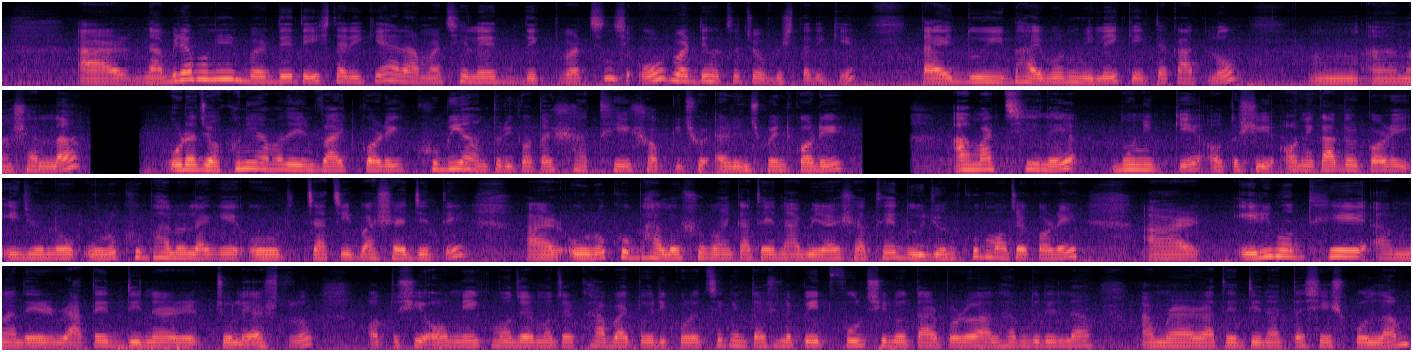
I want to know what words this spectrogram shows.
আর নাবিরা মনির বার্থডে তেইশ তারিখে, আর আমার ছেলে দেখতে পাচ্ছেন ওর বার্থডে হচ্ছে চব্বিশ তারিখে। তাই দুই ভাই বোন মিলে কেকটা কাটলো। মাসাল্লাহ ওরা যখনই আমাদের ইনভাইট করে, খুবই আন্তরিকতার সাথে সব কিছু অ্যারেঞ্জমেন্ট করে। আমার ছেলে মনিবকে, অতসী অনেক আদর করে, এই জন্য ওরও খুব ভালো লাগে ওর চাচির বাসায় যেতে। আর ওরও খুব ভালো সময় কাটে নাবিরার সাথে, দুইজন খুব মজা করে। আর এরই মধ্যে আমাদের রাতের ডিনার চলে আসলো। অতসী অনেক মজার মজার খাবার তৈরি করেছে, কিন্তু আসলে পেট ফুল ছিল। তারপরেও আলহামদুলিল্লাহ আমরা রাতের ডিনারটা শেষ করলাম।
